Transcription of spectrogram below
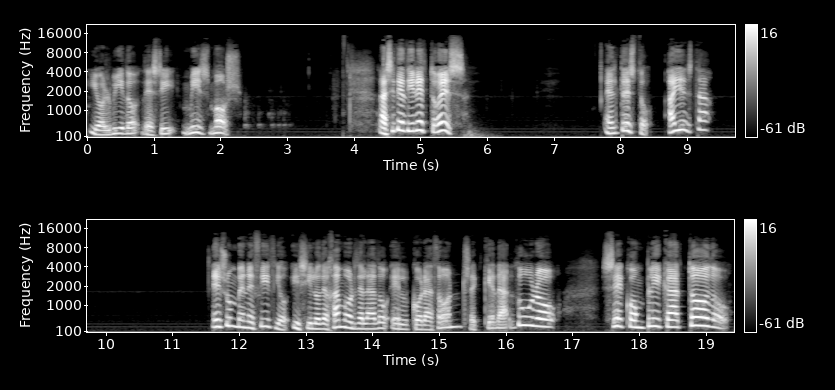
y olvido de sí mismos. Así de directo es. El texto, ahí está. Es un beneficio y si lo dejamos de lado el corazón se queda duro, se complica todo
